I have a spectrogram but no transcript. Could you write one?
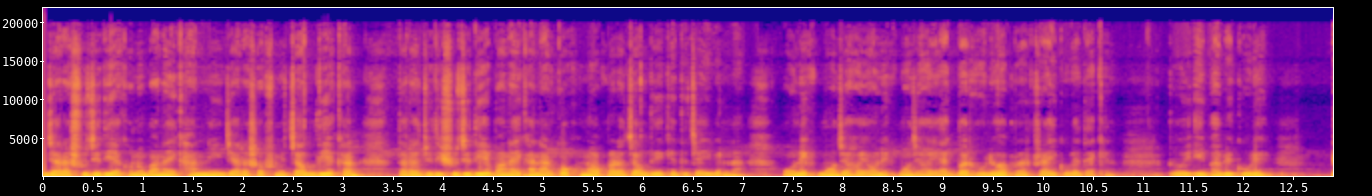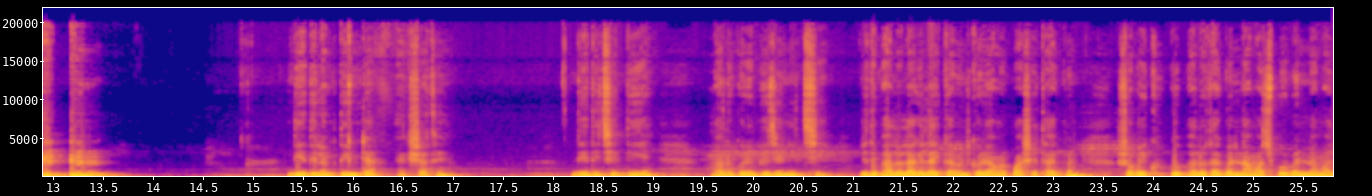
যারা সুজি দিয়ে এখনও বানায় খাননি, যারা সবসময় চাল দিয়ে খান, তারা যদি সুজি দিয়ে বানায় খান, আর কখনও আপনারা চাল দিয়ে খেতে চাইবেন না। অনেক মজা হয়, অনেক মজা হয়। একবার হলেও আপনারা ট্রাই করে দেখেন। তো এইভাবে করে দিয়ে দিলাম তিনটা একসাথে। দিয়ে দিচ্ছি, দিয়ে ভালো করে ভেজে নিচ্ছি। যদি ভালো লাগে লাইক কমেন্ট করে আমার পাশে থাকবেন। সবাই খুব খুব ভালো থাকবেন। নামাজ পড়বেন, নামাজ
